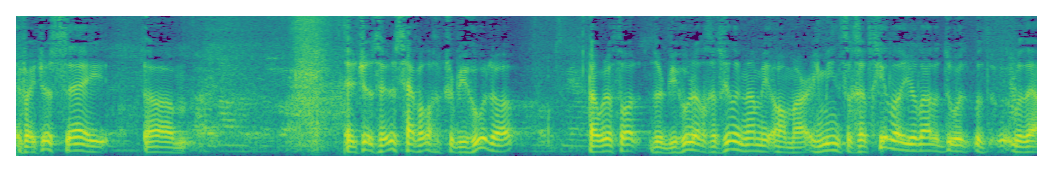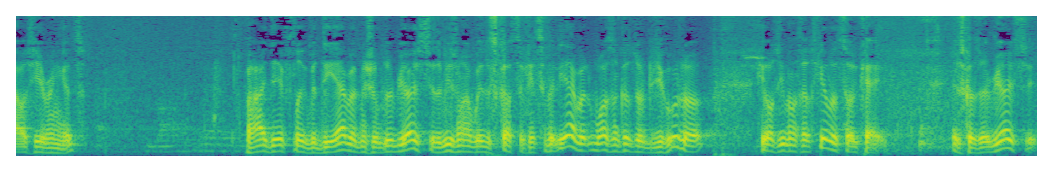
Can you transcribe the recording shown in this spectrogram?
if I just say um, it just, it just have a look Rabbi Yehuda, I would have thought the Rabbi Yehuda, the Nami Omar, he means the Chatchila you're allowed to do it with, without hearing it. The reason why we discussed the case of it wasn't because of Yehuda, he also even Chatchila, it's okay. It's because of Yossi.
